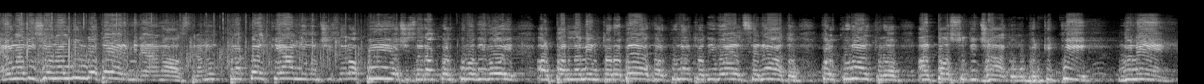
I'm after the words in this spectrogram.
è una visione a lungo termine la nostra, non, tra qualche anno non ci sarò più io, ci sarà qualcuno di voi al Parlamento europeo, qualcun altro di voi al Senato, qualcun altro al posto di Giacomo, perché qui non è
